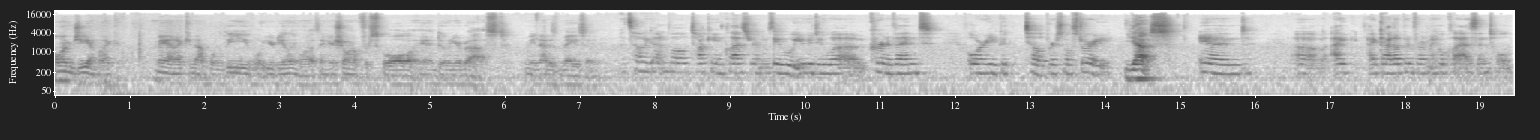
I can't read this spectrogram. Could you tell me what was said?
OMG, I'm like, man, I cannot believe what you're dealing with, and you're showing up for school and doing your best. I mean, that is amazing. That's how I got involved talking in classrooms. You, you could do a current event or you could tell a personal story. Yes. And um, I, I got up in front of my whole class and told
